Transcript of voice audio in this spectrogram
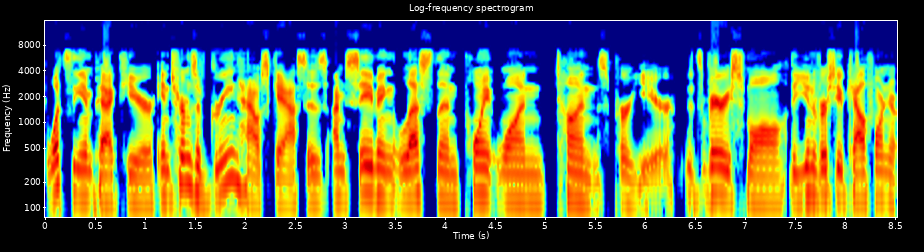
What's the impact here? In terms of greenhouse gases, I'm saving less than 0.1 tons per year. It's very small. The University of California,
